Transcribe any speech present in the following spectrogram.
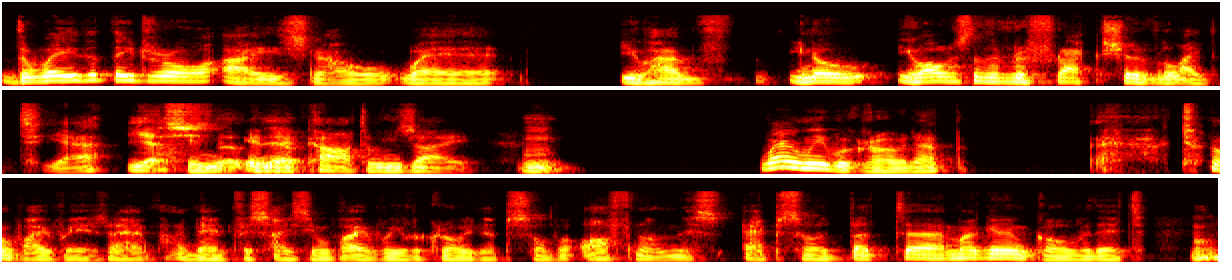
the way that they draw eyes now, where you have, you know, you always have the reflection of light, yeah, Yes, in the- in yeah. a cartoon's eye. Hmm. When we were growing up, I don't know why we're um, I'm emphasizing why we were growing up so often on this episode, but um, I'm going to go with it, Hmm.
